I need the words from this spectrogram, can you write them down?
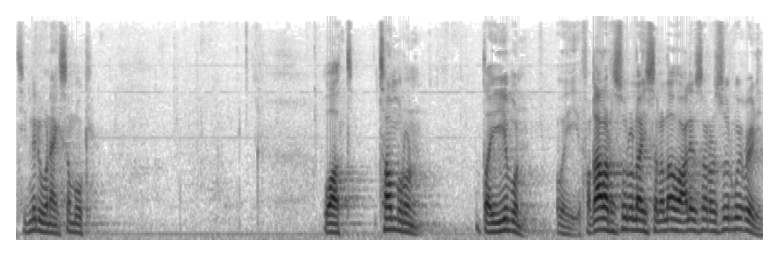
timir wanaagsan buu keenay. Waa tamrun ayibun wey faqaala rasuulu llahi sala allahu alay rasuulku wuxuu yihi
